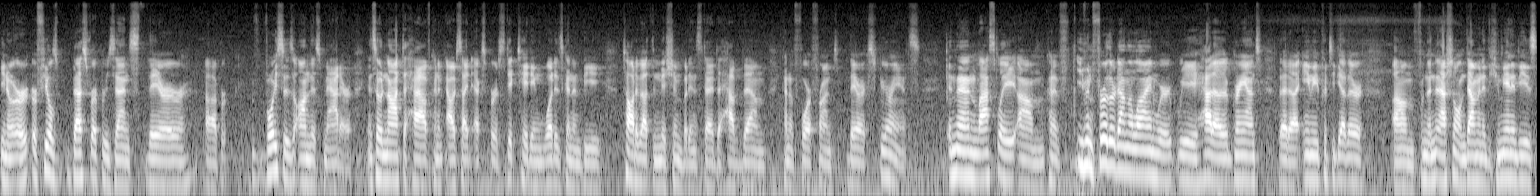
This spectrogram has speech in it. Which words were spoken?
you know, or, or, feels best represents their uh, voices on this matter. And so not to have kind of outside experts dictating what is going to be taught about the mission, but instead to have them kind of forefront their experience. And then lastly, um, kind of even further down the line, where we had a grant that uh, Amy put together um, from the National Endowment of the Humanities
